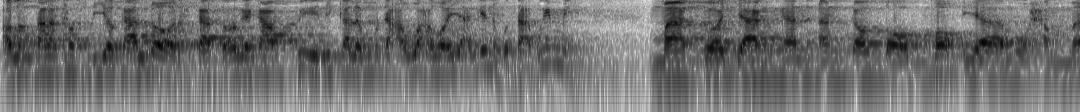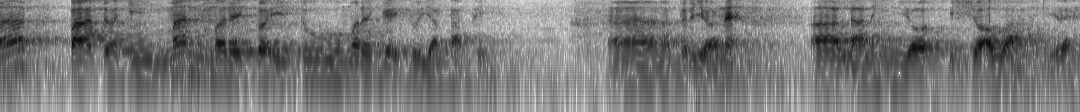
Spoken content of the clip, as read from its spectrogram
Allah Taala tahu sedia kala dah kata orang kafir ni kalau mudah awah wayak gini tak beriman maka jangan engkau tomok ya Muhammad pada iman mereka itu mereka itu yang kafir. Ha tu dia nah ha, ni yo isya awal sikit dah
